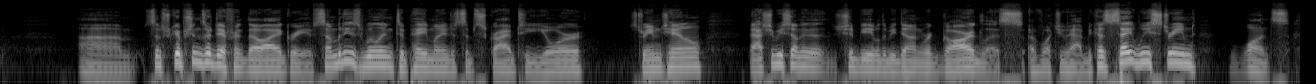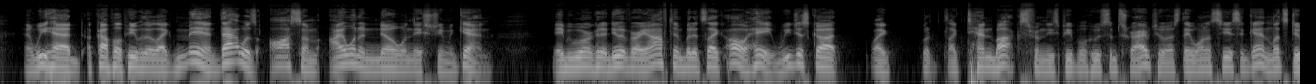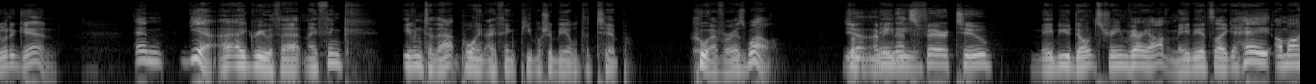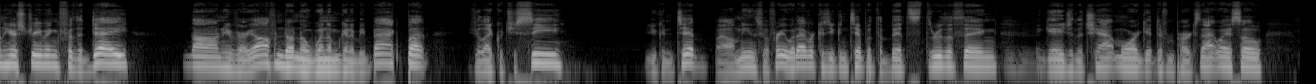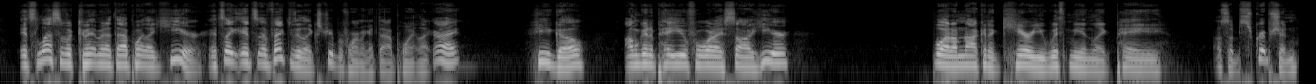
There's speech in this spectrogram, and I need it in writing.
Um, subscriptions are different, though. I agree. If somebody's willing to pay money to subscribe to your stream channel, that should be something that should be able to be done regardless of what you have. Because say we streamed once and we had a couple of people that are like, man, that was awesome. I want to know when they stream again. Maybe we weren't going to do it very often, but it's like, oh, hey, we just got like what, like 10 bucks from these people who subscribe to us. They want to see us again. Let's do it again. And yeah, I, I agree with that. And I think even to that point, I think people should be able to tip whoever as well. So yeah, I mean, that's fair too. Maybe you don't stream very often. Maybe it's like, hey, I'm on here streaming for the day, not on here very often, don't know when I'm going to be back. But if you like what you see, you can tip by all means, feel free, whatever, because you can tip with the bits through the thing, mm-hmm. engage in the chat more, get different perks that way. So it's less of a commitment at that point. Like here, it's like it's effectively like street performing at that point. Like, all right, here you go. I'm gonna pay you for what I saw here, but I'm not gonna carry you with me and like pay a subscription.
